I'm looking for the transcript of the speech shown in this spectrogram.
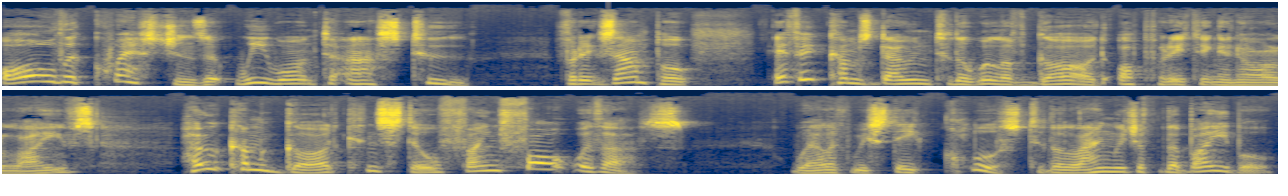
all the questions that we want to ask too. For example, if it comes down to the will of God operating in our lives, how come God can still find fault with us? Well, if we stay close to the language of the Bible,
